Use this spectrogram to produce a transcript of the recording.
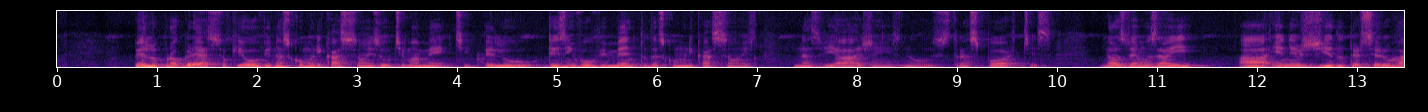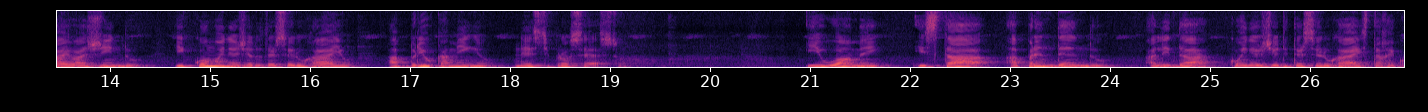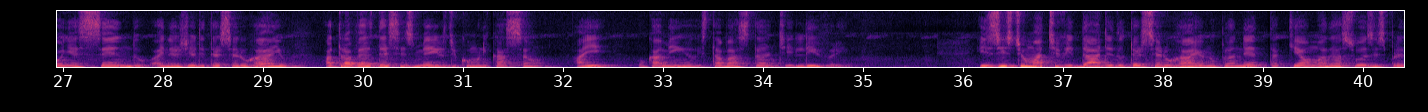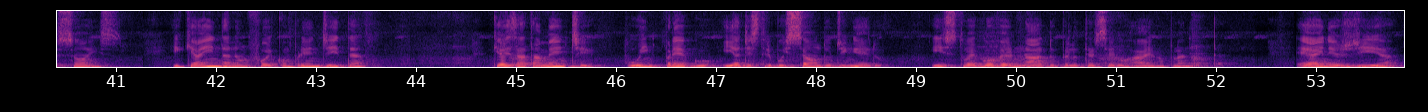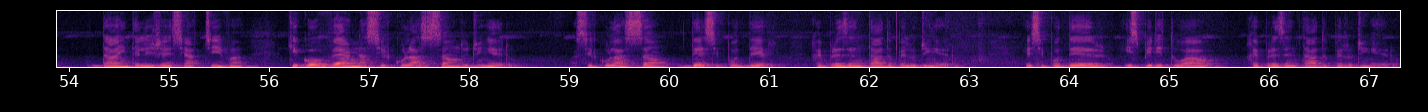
Pelo progresso que houve nas comunicações ultimamente, pelo desenvolvimento das comunicações nas viagens, nos transportes, nós vemos aí a energia do terceiro raio agindo e como a energia do terceiro raio abriu caminho neste processo. E o homem está aprendendo a lidar com a energia de terceiro raio, está reconhecendo a energia de terceiro raio através desses meios de comunicação. Aí o caminho está bastante livre. Existe uma atividade do terceiro raio no planeta que é uma das suas expressões e que ainda não foi compreendida, que é exatamente o emprego e a distribuição do dinheiro. Isto é governado pelo terceiro raio no planeta. É a energia da inteligência ativa que governa a circulação do dinheiro, a circulação desse poder representado pelo dinheiro, esse poder espiritual representado pelo dinheiro.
